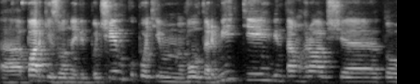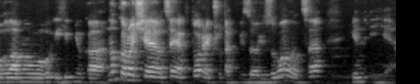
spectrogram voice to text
Е, Парк і зони відпочинку, потім Волтер Мітті, він там грав ще того главного гівнюка. Ну, коротше, оцей актор, якщо так візуалізували, оце він і є.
